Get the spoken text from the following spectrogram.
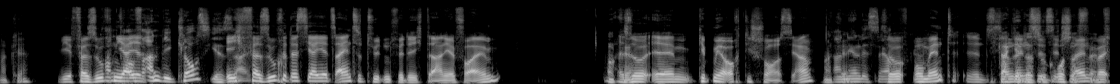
Okay. wir versuchen Kommt ja drauf jetzt. an, wie close ihr Ich seid. versuche das ja jetzt einzutüten für dich, Daniel, vor allem. okay. Also ähm, gib mir auch die Chance, ja? okay. Daniel ist sehr so, aufgeregt. Moment. äh, Das Ich sag kann dir, es jetzt großer Fan weil-.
